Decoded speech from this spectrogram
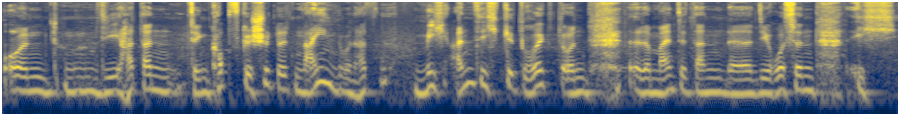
Und äh, sie hat dann den Kopf geschüttelt, nein, und hat mich an sich gedrückt und äh, meinte dann äh, die Russin, ich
